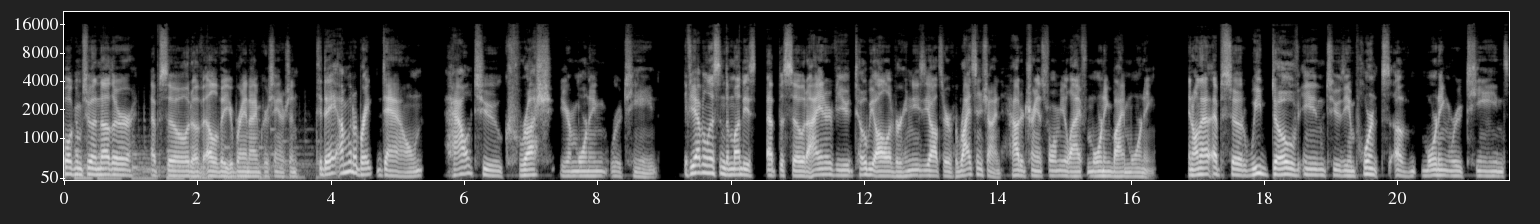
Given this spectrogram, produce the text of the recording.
Welcome to another episode of Elevate Your Brand. I'm Chris Anderson. Today I'm going to break down how to crush your morning routine. If you haven't listened to Monday's episode, I interviewed Toby Oliver, and he's the author of Rise and Shine How to Transform Your Life Morning by Morning. And on that episode, we dove into the importance of morning routines,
